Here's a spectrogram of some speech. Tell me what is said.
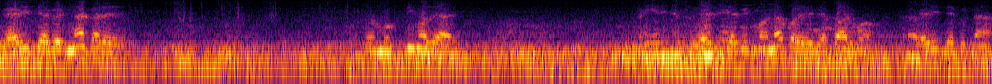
વેરી ડેબિટ ના કરે તો મુક્તિ માં જાય. વેરી ડેબિટમાં ના પડે વેપારમાં. વેરી ડેબિટ ના.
